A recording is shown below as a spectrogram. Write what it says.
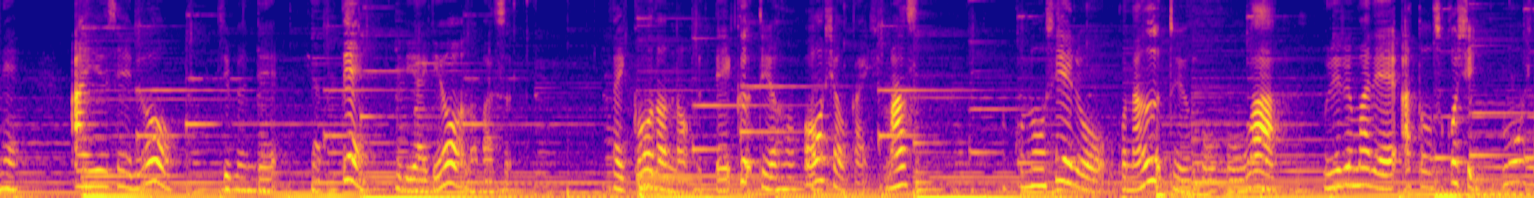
ね。ああいうセールを自分でやって売り上げを伸ばす。在庫をどんどん売っていくという方法を紹介します。このセールを行うという方法は売れるまであと少しもう一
